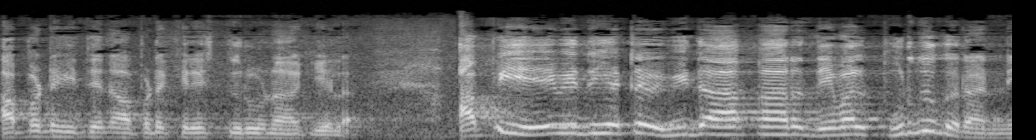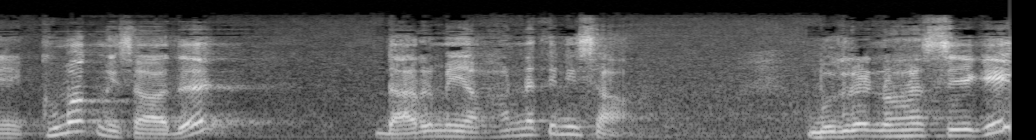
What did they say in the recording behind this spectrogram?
අපට හිතෙන අපට කෙලෙස් දුරු වුණා කියලා. අපි ඒ විදිහට විවිධ ආකාර දේවල් පුරුදු කරන්නේ කුමක් නිසාද? ධර්මය අහන්න නැති නිසා. බුදුරජාණන් වහන්සේගේ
